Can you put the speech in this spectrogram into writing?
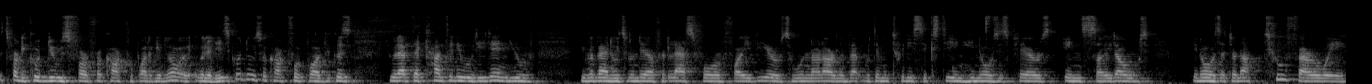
it's probably good news for, for Cork football again. Well, it is good news for Cork football because you'll have that continuity. Then you've you've a man who's been there for the last four or five years, who won an Ireland back with them in 2016. He knows his players inside out. He knows that they're not too far away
